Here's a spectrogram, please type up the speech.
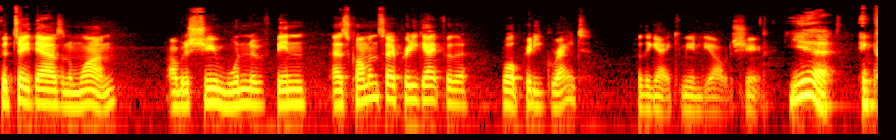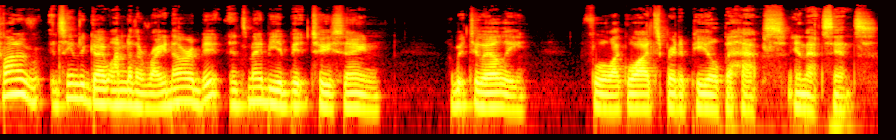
for two thousand and one, I would assume wouldn't have been as common. So pretty great for the well, pretty great for the gay community, I would assume. yeah, it kind of it seemed to go under the radar a bit. It's maybe a bit too soon, a bit too early for like widespread appeal, perhaps in that sense.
